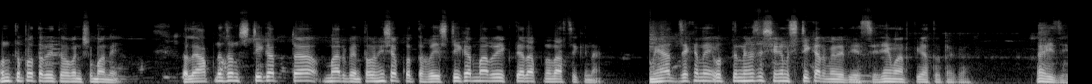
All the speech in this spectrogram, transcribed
উনি তো প্রতারিত হবেন সমানে। তাহলে আপনি যখন স্টিকারটা মারবেন তখন হিসাব করতে হবে স্টিকার মারার ইখতিয়ার আপনার আছে কিনা? মেয়াদ যেখানে উত্তীর্ণ হয়েছে সেখানে স্টিকার মেরে দিয়েছে এমআরপি এত টাকা। এই যে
